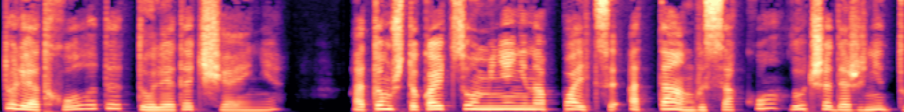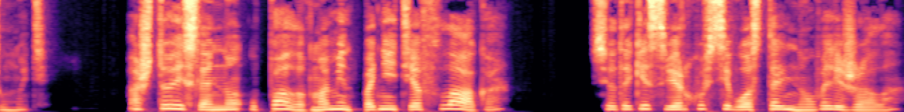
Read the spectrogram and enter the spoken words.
То ли от холода, то ли от отчаяния. О том, что кольцо у меня не на пальце, а там, высоко, лучше даже не думать. А что, если оно упало в момент поднятия флага? Все-таки сверху всего остального лежало.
